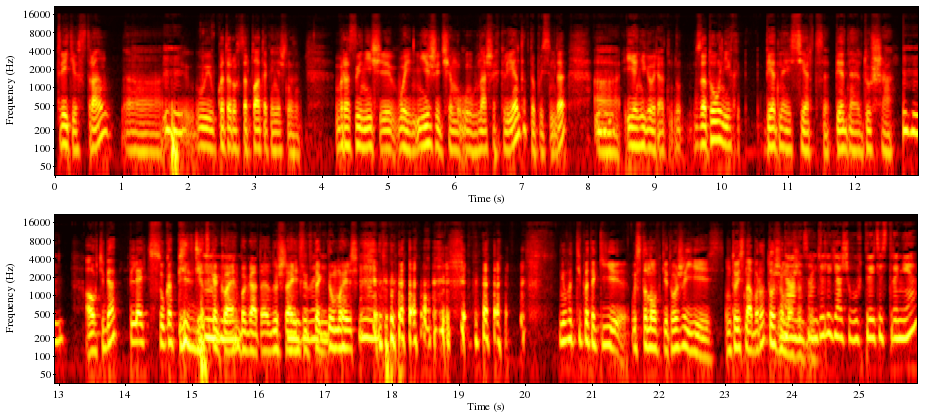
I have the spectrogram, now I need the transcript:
третьих стран, mm-hmm. у, у которых зарплата, конечно, в разы ниже, ой, ниже, чем у наших клиентов, допустим, да, mm-hmm. и они говорят, ну, зато у них бедное сердце, бедная душа. Mm-hmm. А у тебя, блядь, сука, пиздец, mm-hmm. какая богатая душа, Не если говори. ты так думаешь. Mm. Ну, вот, типа, такие установки тоже есть. Ну, то есть, наоборот, тоже да, может быть. на самом деле, я живу в третьей стране,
